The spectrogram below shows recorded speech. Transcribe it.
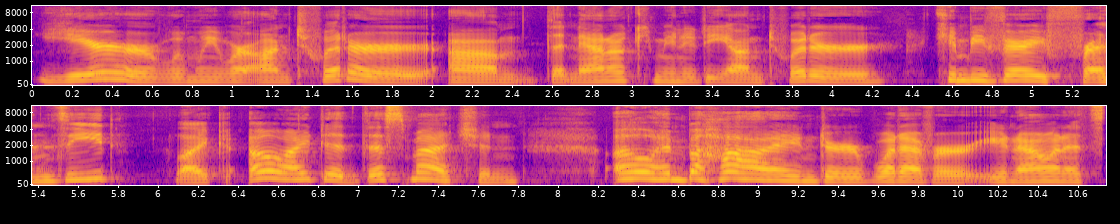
year when we were on Twitter, um, the nano community on Twitter can be very frenzied. Like, oh, I did this much, and oh, I'm behind, or whatever, you know, and it's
